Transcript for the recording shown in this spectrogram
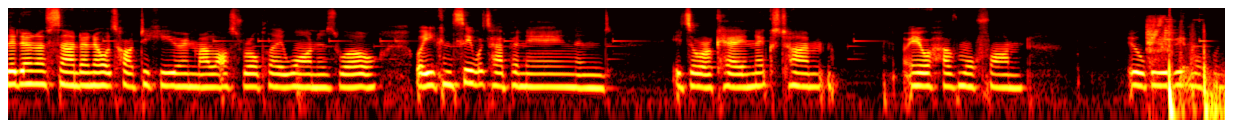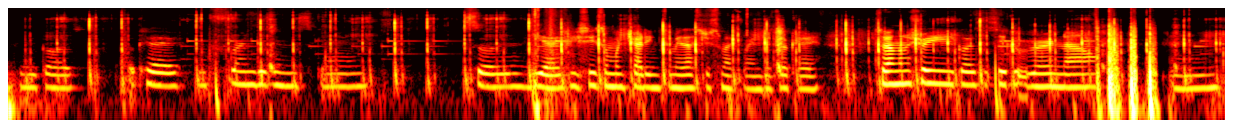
they don't have sound, I know it's hard to hear in my last roleplay one as well, where you can see what's happening and it's all okay. Next time, you'll have more fun. It'll be a bit more fun for you guys. Okay, my friend is in this game. So, yeah, if you see someone chatting to me, that's just my friend. It's okay. So I'm going to show you guys the secret room now. And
